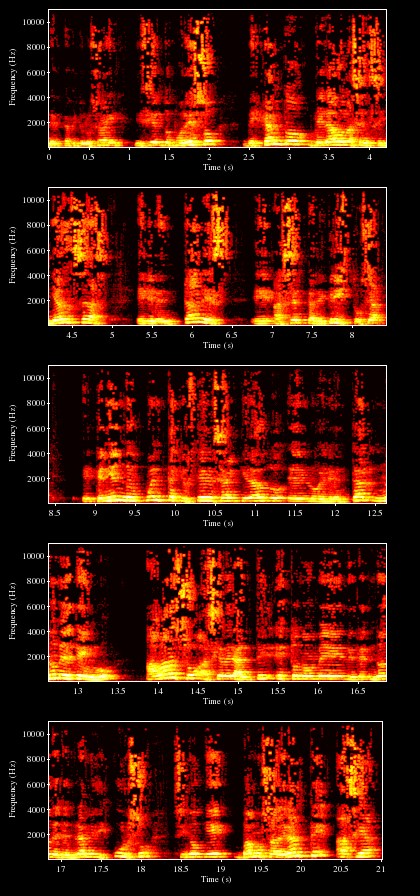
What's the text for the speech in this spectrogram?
del, capítulo 6 diciendo, por eso, dejando de lado las enseñanzas elementales acerca de Cristo, o sea, eh, teniendo en cuenta que ustedes se han quedado en lo elemental, no me detengo, avanzo hacia adelante, esto no, me no detendrá mi discurso, sino que vamos adelante hacia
